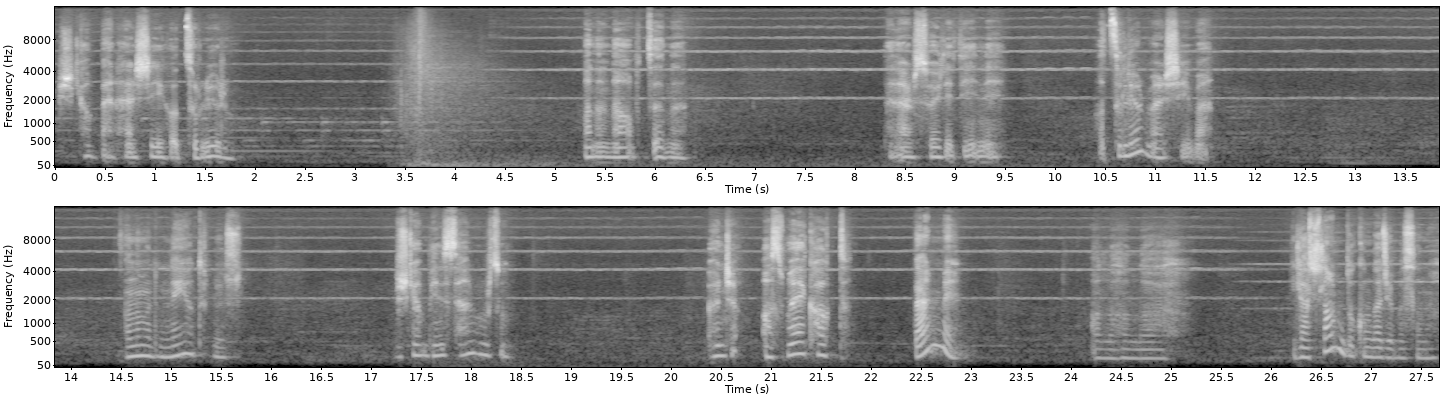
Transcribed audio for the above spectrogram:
Müşkan ben her şeyi hatırlıyorum. Bana ne yaptığını, neler söylediğini hatırlıyorum her şeyi ben. Anlamadım neyi hatırlıyorsun? Müjgan beni sen vurdun. Önce asmaya kalktın. Ben mi? Allah Allah. İlaçlar mı dokundu acaba sana?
